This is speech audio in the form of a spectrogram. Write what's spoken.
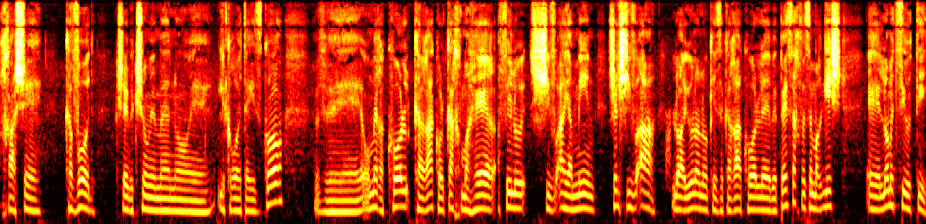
חש אה, כבוד כשביקשו ממנו אה, לקרוא את היזכור, והוא אומר הכל קרה כל כך מהר, אפילו שבעה ימים של שבעה לא היו לנו כי זה קרה הכל אה, בפסח וזה מרגיש אה, לא מציאותי.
